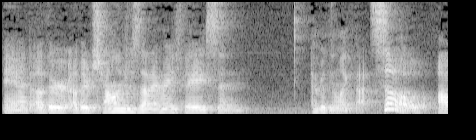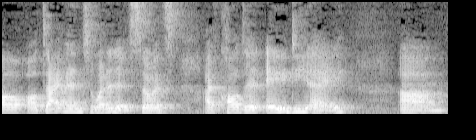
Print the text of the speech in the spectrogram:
and other other challenges that I may face and everything like that. So I'll, I'll dive into what it is. So it's I've called it ADA, um,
